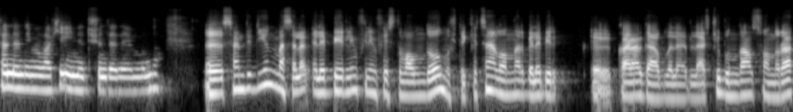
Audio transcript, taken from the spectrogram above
səndən demək olar ki, eyni düşüncədəyəm bunda. E, sən dediyin məsələ elə Berlin Film Festivalında olmuşdu. Keçən il onlar belə bir e, qərar qəbul elədilər ki, bundan sonra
